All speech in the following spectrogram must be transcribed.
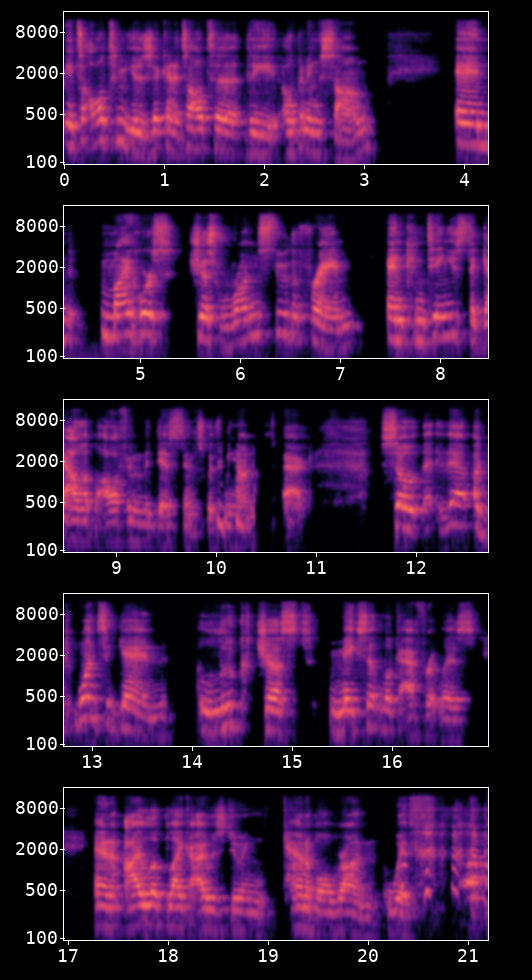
It's all to music and it's all to the opening song. And my horse just runs through the frame and continues to gallop off in the distance with me on his back. So that, that, once again, Luke just makes it look effortless. and I looked like I was doing Cannonball Run with uh,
